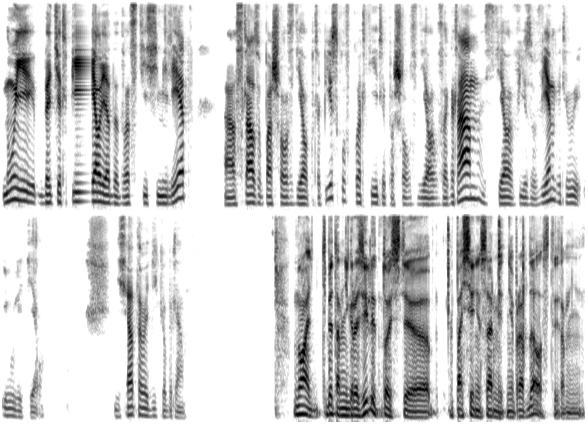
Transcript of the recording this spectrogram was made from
Ну и дотерпел я до 27 лет, а, сразу пошел, сделал прописку в квартире, пошел, сделал загран, сделал визу в Венгрию и улетел. 10 декабря. Ну, а тебе там не грозили? То есть, э, опасение с армией не оправдалось? Ты там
